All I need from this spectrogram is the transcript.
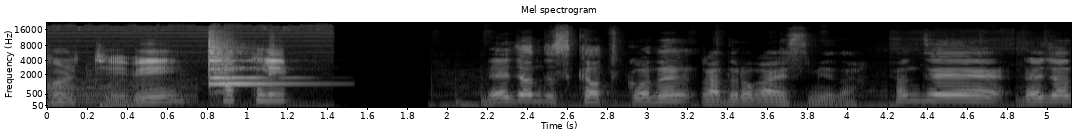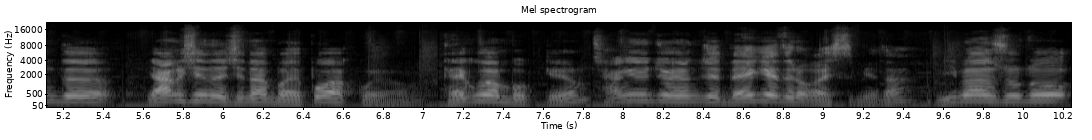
쿨TV 차클립 레전드 스카우트권을 가도록 하겠습니다. 현재 레전드 양신은 지난번에 뽑았고요. 대구만 볼게요. 장유조 현재 4개 들어가 있습니다. 이만수도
